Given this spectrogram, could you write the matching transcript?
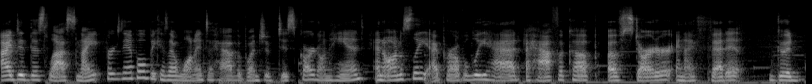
I did this last night, for example, because I wanted to have a bunch of discard on hand. And honestly, I probably had a half a cup of starter and I fed it good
